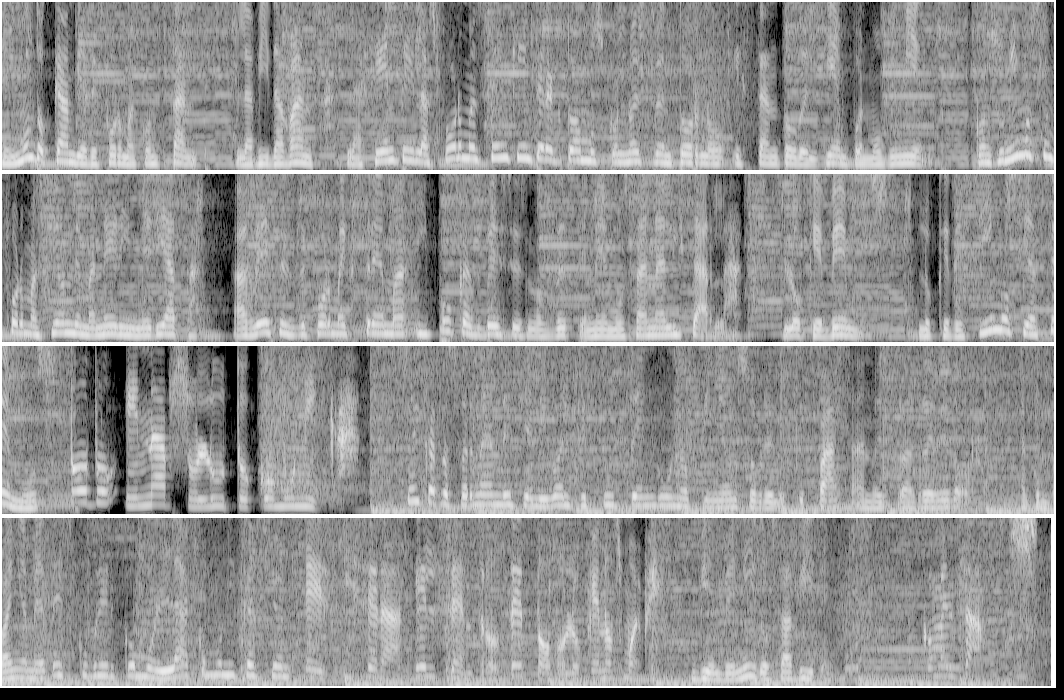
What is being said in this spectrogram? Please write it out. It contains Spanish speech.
El mundo cambia de forma constante, la vida avanza, la gente y las formas en que interactuamos con nuestro entorno están todo el tiempo en movimiento. Consumimos información de manera inmediata, a veces de forma extrema y pocas veces nos detenemos a analizarla. Lo que vemos, lo que decimos y hacemos, todo en absoluto comunica. Soy Carlos Fernández y al igual que tú tengo una opinión sobre lo que pasa a nuestro alrededor. Acompáñame a descubrir cómo la comunicación es y será el centro de todo lo que nos mueve. Bienvenidos a Videns. Comenzamos.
